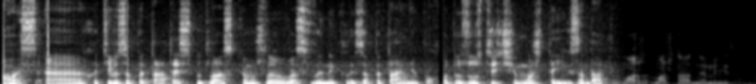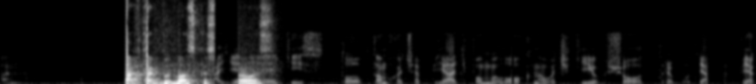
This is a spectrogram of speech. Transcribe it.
Ось, е, хотів запитатись, будь ласка, можливо, у вас виникли запитання по ходу зустрічі, можете їх задати. Можна, можна одне мені запитання? Так, так, будь ласка, А є, є вас. якийсь топ, там хоча б 5 помилок новачків, що от треба, от як, як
